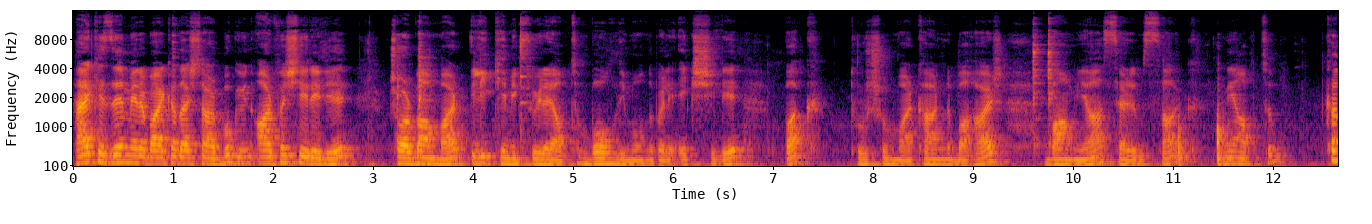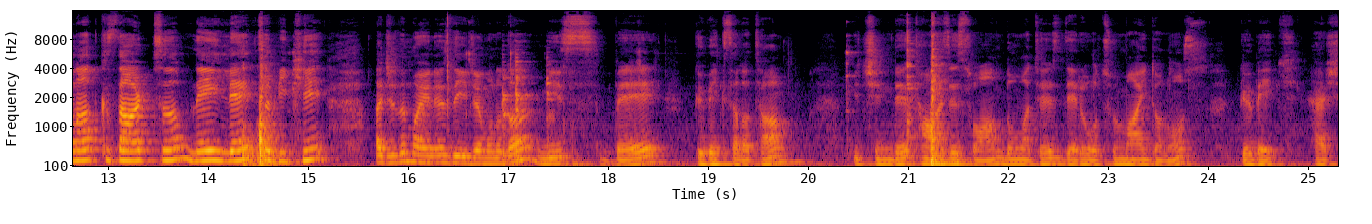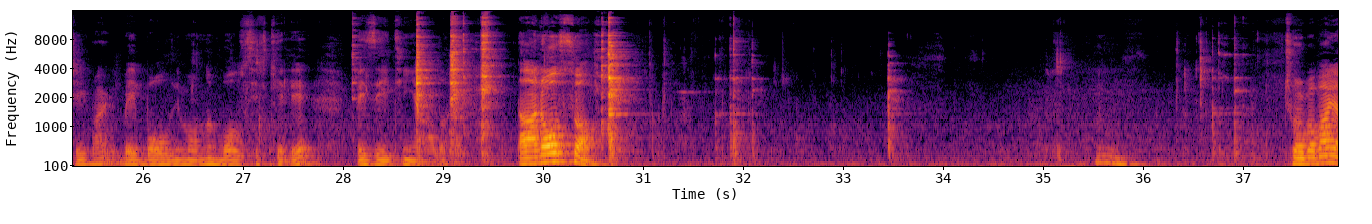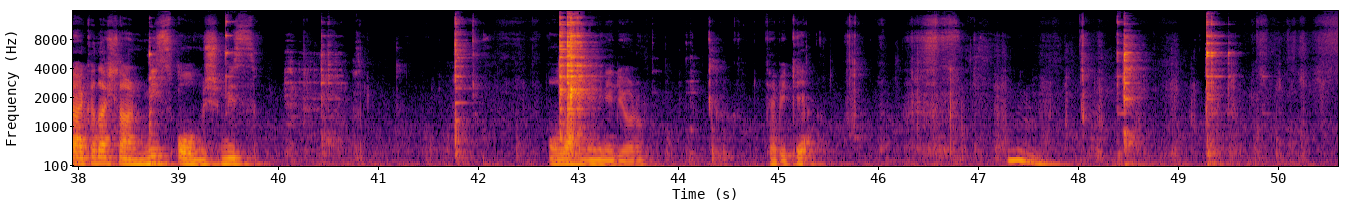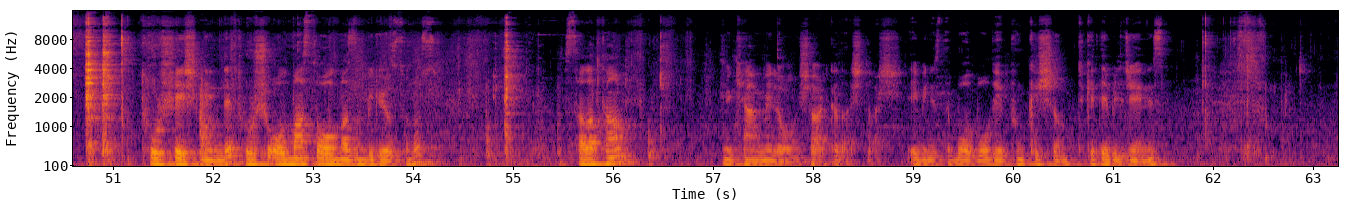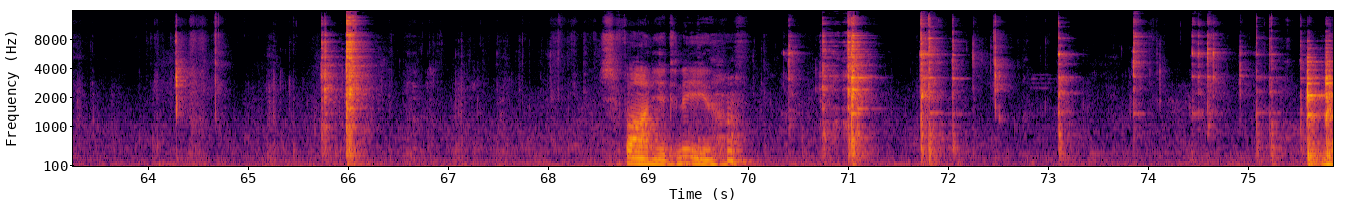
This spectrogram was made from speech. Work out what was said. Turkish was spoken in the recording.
Herkese merhaba arkadaşlar. Bugün arpa şereli çorbam var. İlik kemik suyuyla yaptım. Bol limonlu böyle ekşili. Bak turşum var. Karnabahar, bamya, sarımsak. Ne yaptım? Kanat kızarttım. Neyle? Tabii ki acılı mayonez diyeceğim onu da. Mis ve göbek salatam. İçinde taze soğan, domates, dereotu, maydanoz, göbek her şey var ve bol limonlu, bol sirkeli ve zeytinyağlı. Daha ne olsun? Hmm. Çorba var ya arkadaşlar mis olmuş mis. Olan yemin ediyorum. Tabii ki. Hmm. Turşu eşliğinde. Turşu olmazsa olmazım biliyorsunuz. Salatam mükemmel olmuş arkadaşlar. Evinizde bol bol yapın kışın tüketebileceğiniz. Şifa niyetine yiyin.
